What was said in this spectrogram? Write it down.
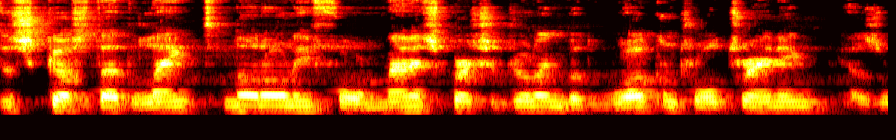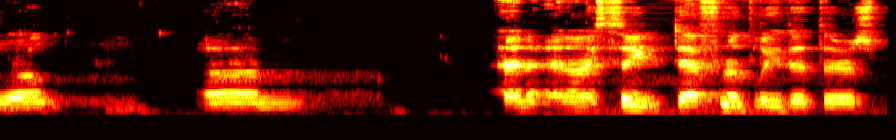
discussed at length, not only for managed pressure drilling, but well control training as well. Um, and, and I think definitely that there's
